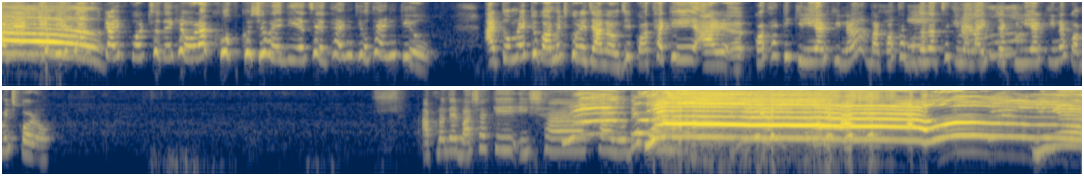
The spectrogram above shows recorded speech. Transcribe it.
অনেক বেশি সাবস্ক্রাইব করছ দেখে ওরা হয়ে গিয়েছে। থ্যাংক ইউ থ্যাংক ইউ আর তোমরা একটু কমেন্ট করে জানাও যে কথা কি আর কথা কি ক্লিয়ার কিনা বা কথা বোঝা যাচ্ছে কিনা লাইভটা ক্লিয়ার কিনা কমেন্ট করো। আপনাদের বাসা কি ঈশা রোডে ইয়ে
